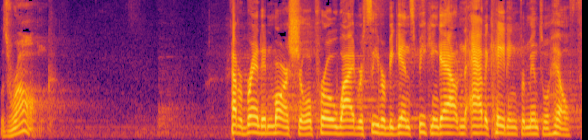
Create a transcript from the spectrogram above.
was wrong. However, Brandon Marshall, a pro wide receiver, began speaking out and advocating for mental health,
